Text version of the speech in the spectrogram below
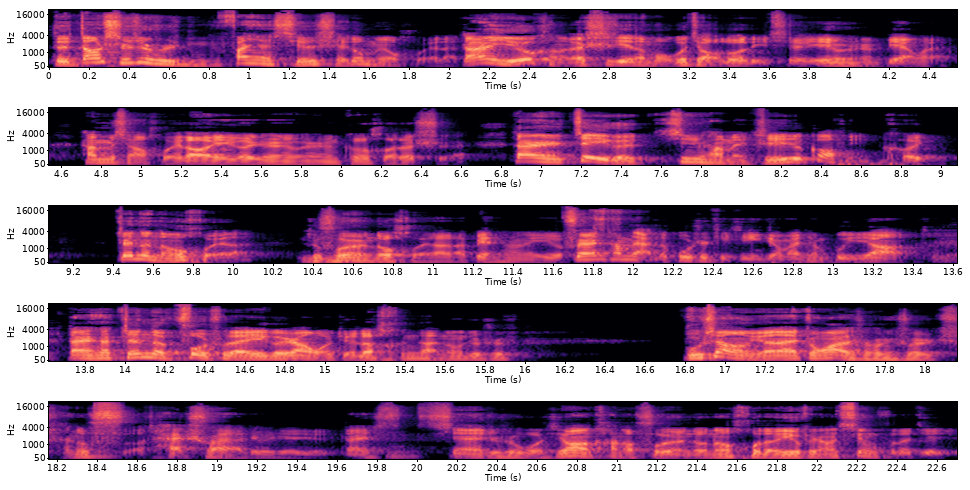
对，当时就是你发现其实谁都没有回来，当然也有可能在世界的某个角落里，其实也有人变回来，他们想回到一个人与人隔阂的时代。但是这个新剧场版直接就告诉你，可以真的能回来，就所有人都回来了，变成了一个。虽然他们俩的故事体系已经完全不一样，但是他真的做出来一个让我觉得很感动，就是。不像原来中二的时候，你说全都死了，太帅了这个结局。但是现在就是我希望看到所有人都能获得一个非常幸福的结局，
